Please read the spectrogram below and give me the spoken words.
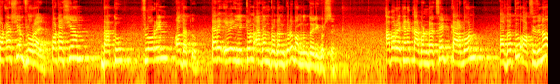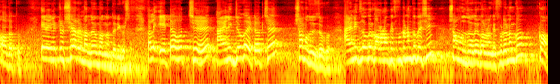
পটাশিয়াম ফ্লোরাইড, পটাশিয়াম ধাতু, ফ্লোরিন অধাতু। তার এর ইলেকট্রন আদান প্রদান করে বন্ধন তৈরি করছে। আবার এখানে কার্বন ডাইঅক্সাইড কার্বন অধাতু অক্সিজেনও অধাতু। এর ইলেকট্রন শেয়ারের মাধ্যমে বন্ধন তৈরি করছে। তাহলে এটা হচ্ছে আয়নিক যৌগ, এটা হচ্ছে সমযোজী যৌগ। আয়নিক যৌগের গলনাঙ্ক স্ফুটনাঙ্ক বেশি, সমযোজী যৌগের গলনাঙ্ক স্ফুটনাঙ্ক কম।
